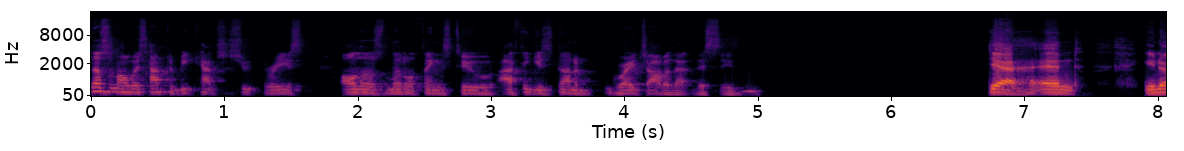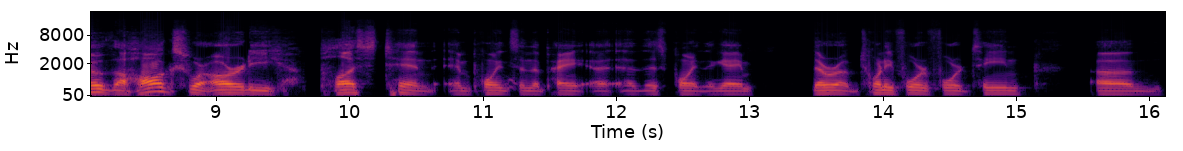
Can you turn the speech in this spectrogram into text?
Doesn't always have to be catch and shoot threes, all those little things too. I think he's done a great job of that this season. Yeah, and you know the Hawks were already plus 10 in points in the paint at, at this point in the game. They were up 24 14. Um,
